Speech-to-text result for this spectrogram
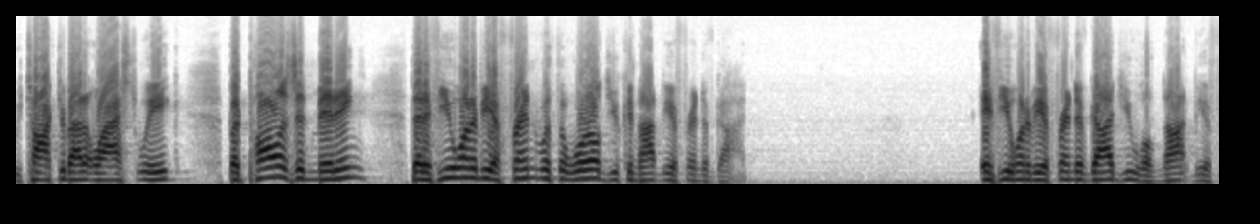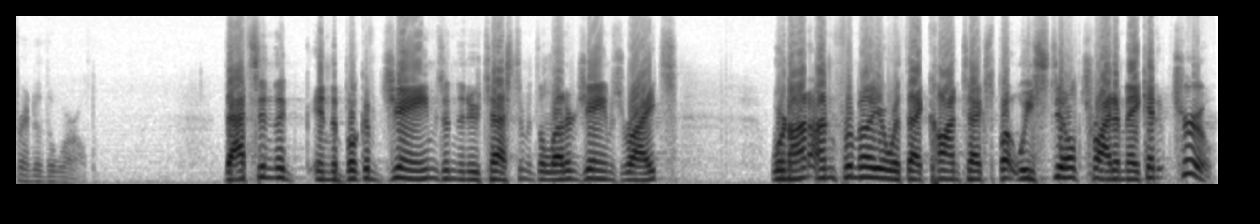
We talked about it last week. But Paul is admitting that if you want to be a friend with the world, you cannot be a friend of God. If you want to be a friend of God, you will not be a friend of the world. That's in the, in the book of James in the New Testament. The letter James writes. We're not unfamiliar with that context, but we still try to make it true.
